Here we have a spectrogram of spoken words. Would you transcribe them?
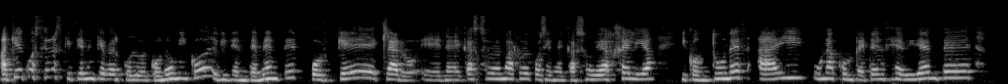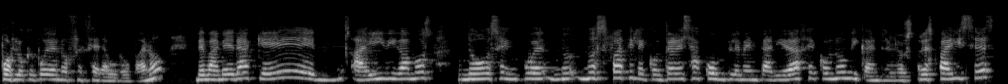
Aquí hay cuestiones que tienen que ver con lo económico, evidentemente, porque, claro, en el caso de Marruecos y en el caso de Argelia y con Túnez hay una competencia evidente por lo que pueden ofrecer a Europa, ¿no? De manera que mm, ahí, digamos, no, es fácil encontrar esa complementariedad económica entre los tres países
